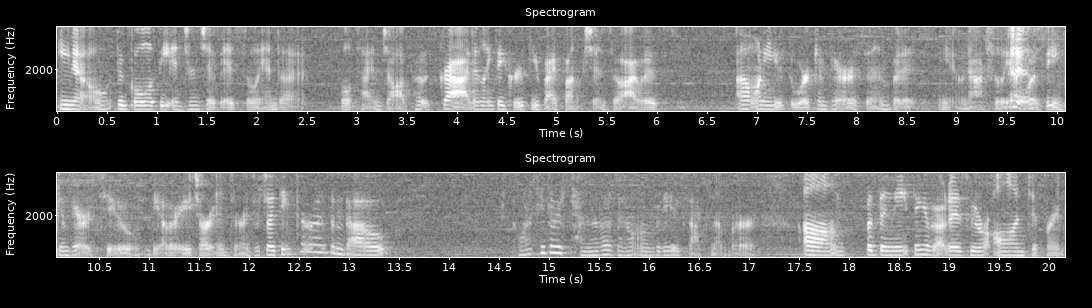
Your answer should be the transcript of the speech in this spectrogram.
you know, the goal of the internship is to land a full time job post grad, and like they group you by function. So I was, I don't want to use the word comparison, but it, you know, naturally It I is. was being compared to the other HR interns, which I think there was about, I want to say there was ten of us. I don't remember the exact number. Um, but the neat thing about it is we were all on different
